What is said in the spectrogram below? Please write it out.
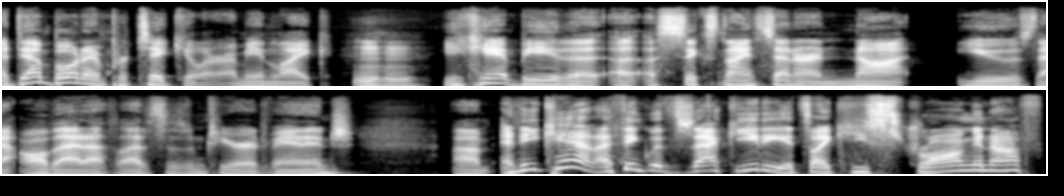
Adem Bona in particular. I mean, like mm-hmm. you can't be the a, a six nine center and not use that all that athleticism to your advantage. Um, and he can. I think with Zach Edey, it's like he's strong enough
